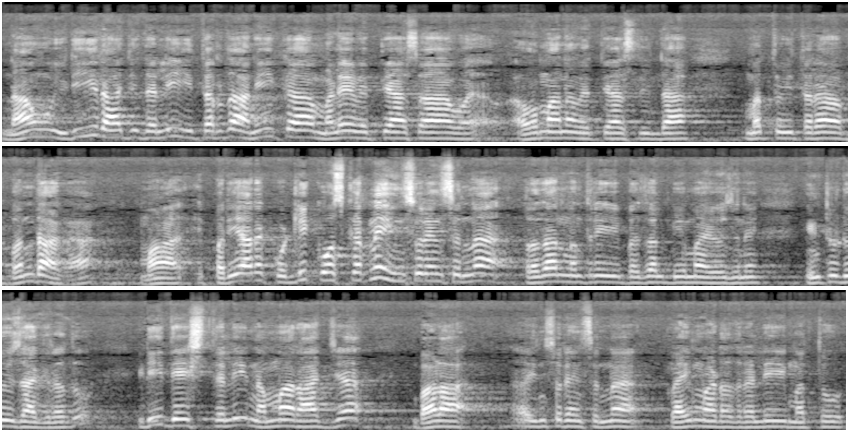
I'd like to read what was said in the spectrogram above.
ನಾವು ಇಡೀ ರಾಜ್ಯದಲ್ಲಿ ಈ ಥರದ ಅನೇಕ ಮಳೆ ವ್ಯತ್ಯಾಸ ಹವಾಮಾನ ವ್ಯತ್ಯಾಸದಿಂದ ಮತ್ತು ಈ ಥರ ಬಂದಾಗ ಮಾ, ಪರಿಹಾರ ಕೊಡ್ಲಿಕ್ಕೋಸ್ಕರನೇ ಇನ್ಸೂರೆನ್ಸನ್ನು ಪ್ರಧಾನ ಮಂತ್ರಿ ಫಸಲ್ ಬಿಮಾ ಯೋಜನೆ ಇಂಟ್ರೊಡ್ಯೂಸ್ ಆಗಿರೋದು. ಇಡೀ ದೇಶದಲ್ಲಿ ನಮ್ಮ ರಾಜ್ಯ ಭಾಳ ಇನ್ಸೂರೆನ್ಸನ್ನು ಕ್ಲೈಮ್ ಮಾಡೋದ್ರಲ್ಲಿ ಮತ್ತು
